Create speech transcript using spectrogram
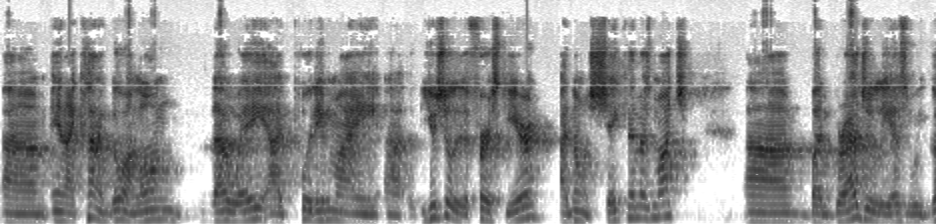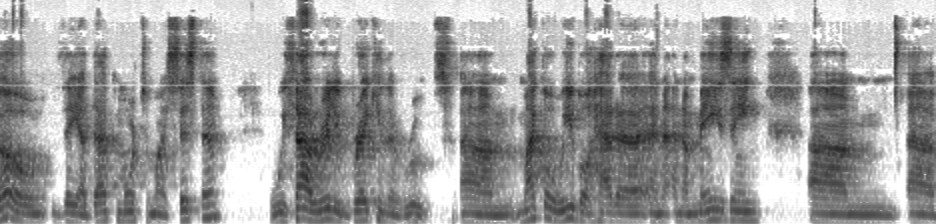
um, and I kind of go along that way. I put in my uh, usually the first year I don't shake them as much um, but gradually, as we go, they adapt more to my system without really breaking the roots. Um, Maicel Uibo had a, an, an, amazing um, uh,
